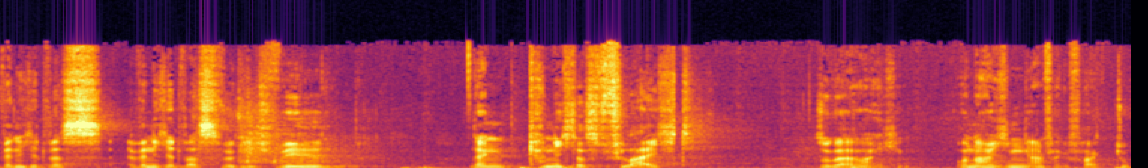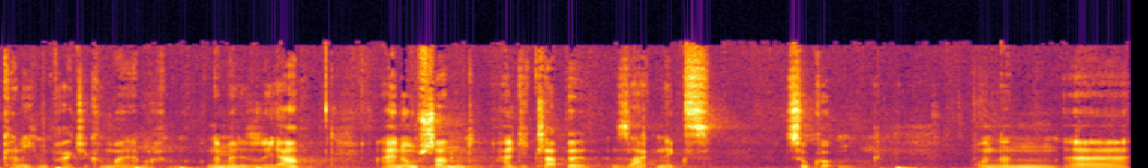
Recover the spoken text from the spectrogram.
wenn ich etwas, wenn ich etwas wirklich will, dann kann ich das vielleicht sogar erreichen. Und dann habe ich ihn einfach gefragt, du, kann ich ein Praktikum bei dir machen? Und dann meinte er so, ja, ein Umstand, halt die Klappe, sag nix, zugucken. Und dann äh,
